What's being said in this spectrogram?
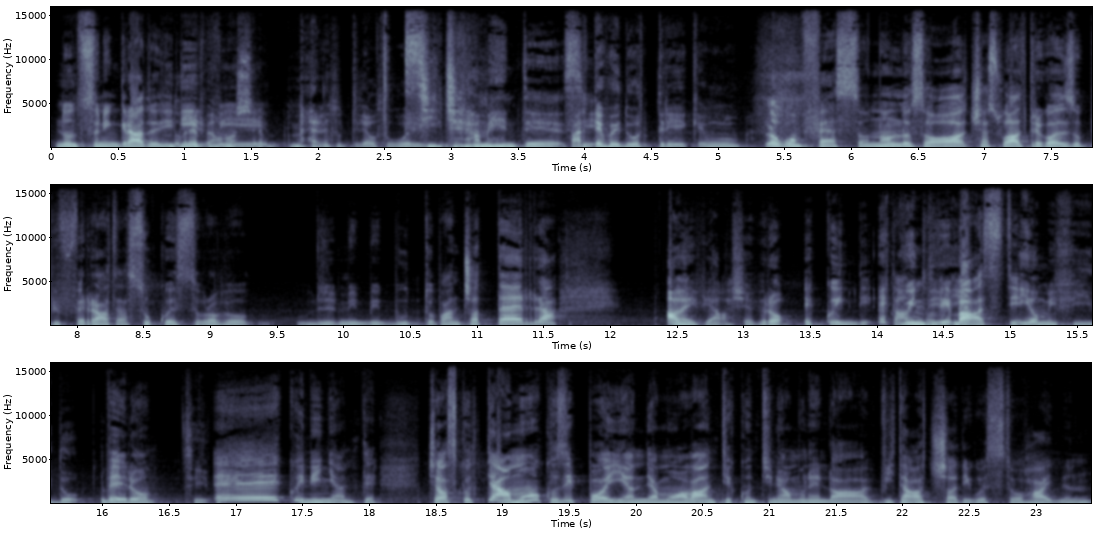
Non sono in grado di dirvi conoscere bene tutti gli autori. Sinceramente, a parte sì. quei due o tre che uno... Lo confesso, non lo so, cioè su altre cose sono più ferrata, su questo proprio mi, mi butto pancia a terra. A me piace però e quindi, e quindi vi basti. Io mi fido. Vero? Sì. E quindi niente, ce l'ascoltiamo così poi andiamo avanti e continuiamo nella vitaccia di questo Haydn.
